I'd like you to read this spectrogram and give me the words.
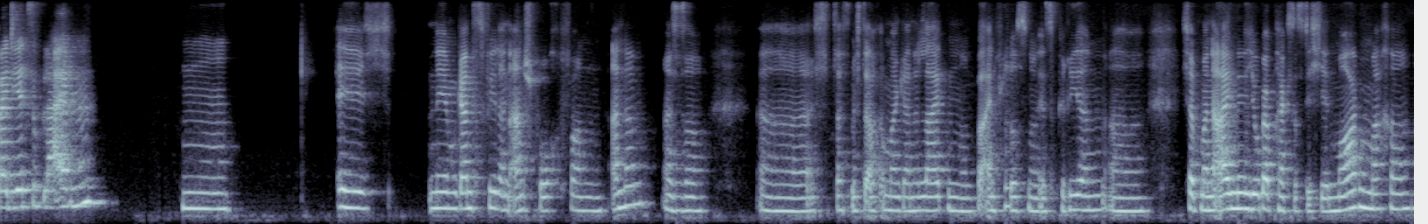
bei dir zu bleiben? Hm. Ich nehme ganz viel in Anspruch von anderen. Also äh, ich lasse mich da auch immer gerne leiten und beeinflussen und inspirieren. Äh, ich habe meine eigene Yoga-Praxis, die ich jeden Morgen mache.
